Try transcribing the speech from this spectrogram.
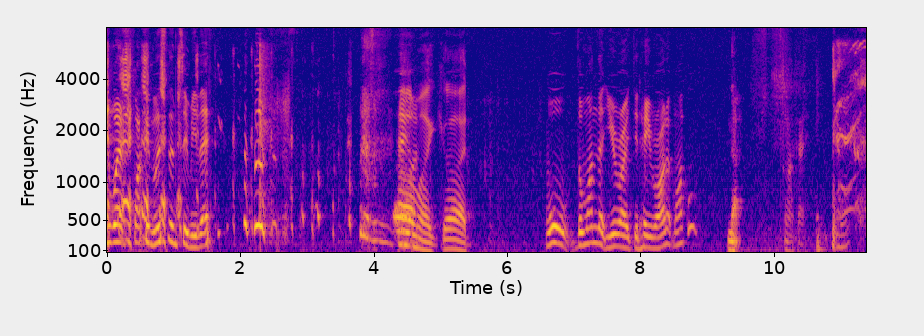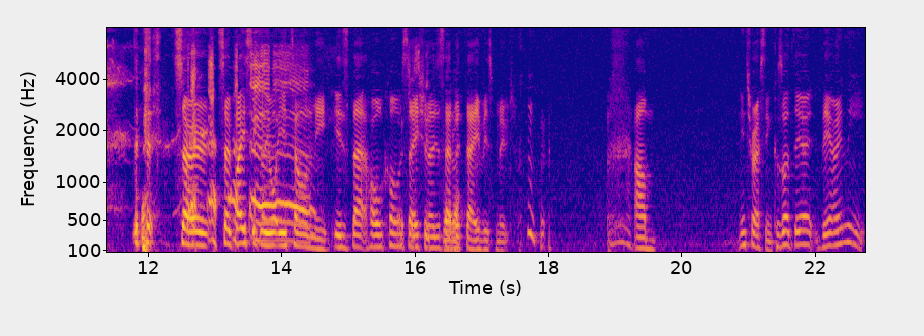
you weren't fucking listening to me then. Oh on. my god. Well, the one that you wrote, did he write it, Michael? No. Okay. so, so basically, what you're telling me is that whole conversation I just had with Dave is moot. um, interesting, because the the only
